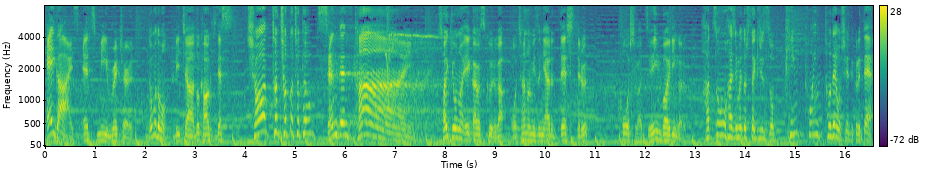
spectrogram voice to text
Hey guys, it's me Richard. どうもどうもリチャード川口です。ちょっとちょっとちょっと宣伝タイム。最強の英会話スクールがお茶の水にあるって知ってる？講師は全員バイリンガル発音をはじめとした技術をピンポイントで教えてくれて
